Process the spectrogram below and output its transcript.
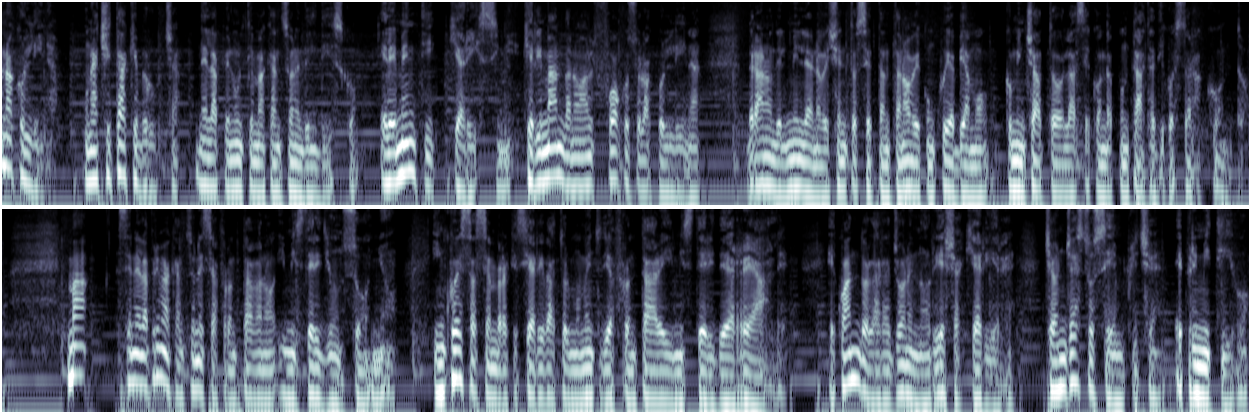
Una collina, una città che brucia, nella penultima canzone del disco. Elementi chiarissimi che rimandano al fuoco sulla collina, brano del 1979 con cui abbiamo cominciato la seconda puntata di questo racconto. Ma se nella prima canzone si affrontavano i misteri di un sogno, in questa sembra che sia arrivato il momento di affrontare i misteri del reale. E quando la ragione non riesce a chiarire, c'è un gesto semplice e primitivo,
